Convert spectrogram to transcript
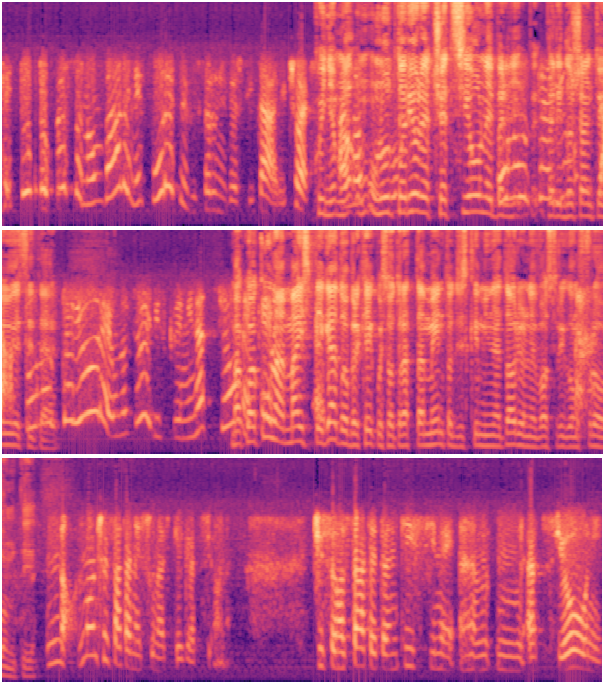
E tutto questo non vale neppure per i professori universitari. Cioè Quindi una- un'ulteriore eccezione per, un'ulteriore- per i docenti esatto, universitari. Un'ulteriore, un'ulteriore discriminazione. Ma qualcuno che- ha mai spiegato perché questo trattamento discriminatorio nei vostri confronti? No, non c'è stata nessuna spiegazione. Ci sono state tantissime ehm, mh, azioni,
